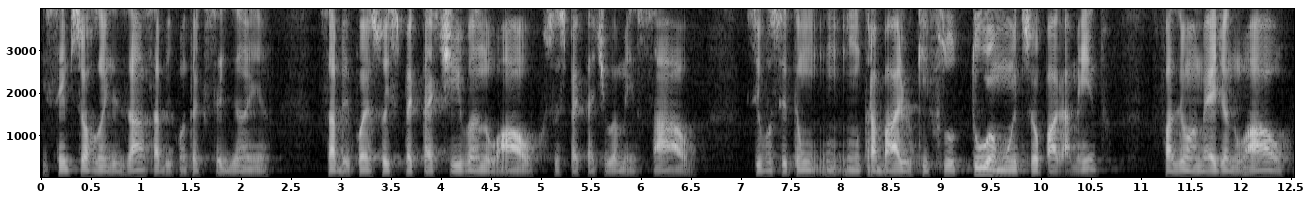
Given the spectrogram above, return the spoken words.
e sempre se organizar, saber quanto é que você ganha, saber qual é a sua expectativa anual, sua expectativa mensal, se você tem um, um, um trabalho que flutua muito o seu pagamento, fazer uma média anual,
